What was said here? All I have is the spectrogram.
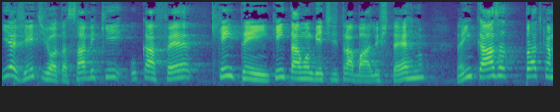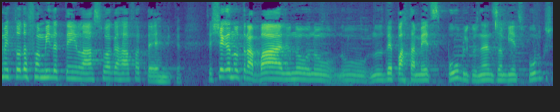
E a gente, Jota, sabe que o café, quem tem, quem está no ambiente de trabalho externo, né, em casa praticamente toda a família tem lá a sua garrafa térmica. Você chega no trabalho, no, no- no- nos departamentos públicos, né, nos ambientes públicos,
